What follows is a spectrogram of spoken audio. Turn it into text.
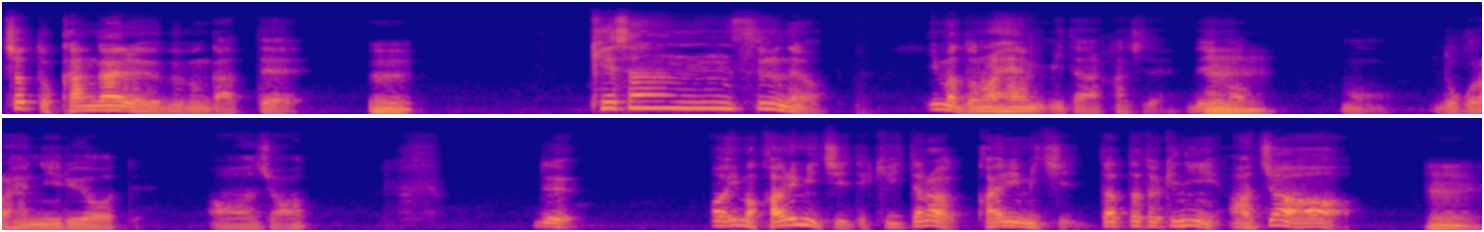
ちょっと考える部分があって、うん。計算するのよ。今どの辺みたいな感じで。で、今、うんもう、どこら辺にいるよって。ああ、じゃあ。で、あ、今帰り道って聞いたら、帰り道だった時に、あ、じゃあ、うん。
